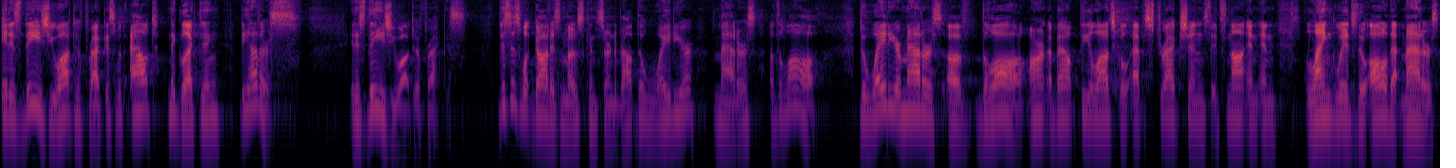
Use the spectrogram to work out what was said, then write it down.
It is these you ought to have practiced without neglecting the others. It is these you ought to have practiced. This is what God is most concerned about the weightier matters of the law. The weightier matters of the law aren't about theological abstractions. It's not, in, and language, though all of that matters,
